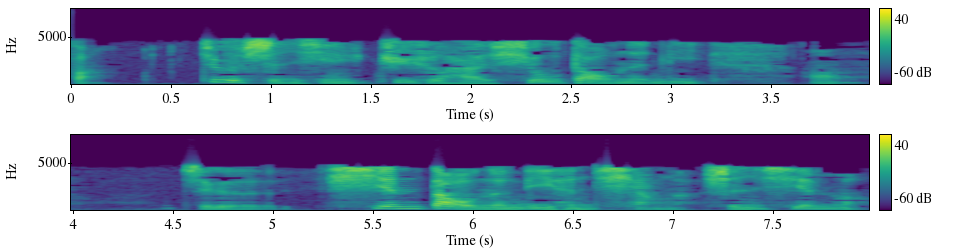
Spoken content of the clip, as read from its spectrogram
坊，这个神仙据说他修道能力啊。这个仙道能力很强啊，神仙嘛，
